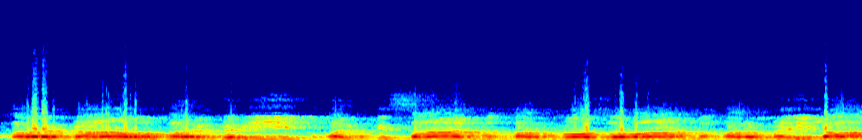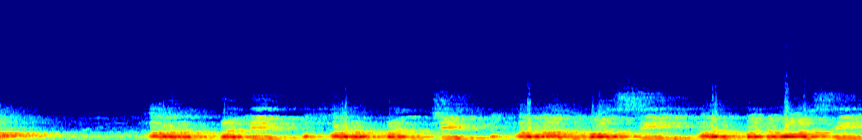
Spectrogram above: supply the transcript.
हर गाँव, हर गरीब, हर किसान, हर नौजवान, हर महिला, हर दलित, हर वंचित, हर आदिवासी, हर वनवासी,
